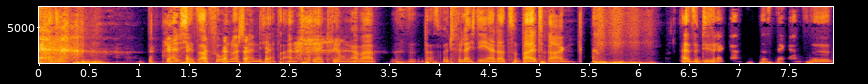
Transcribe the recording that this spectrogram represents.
Also halte ich jetzt auch für unwahrscheinlich als einzige Erklärung, aber das wird vielleicht eher dazu beitragen. Also dieser ganze, das der ganze,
